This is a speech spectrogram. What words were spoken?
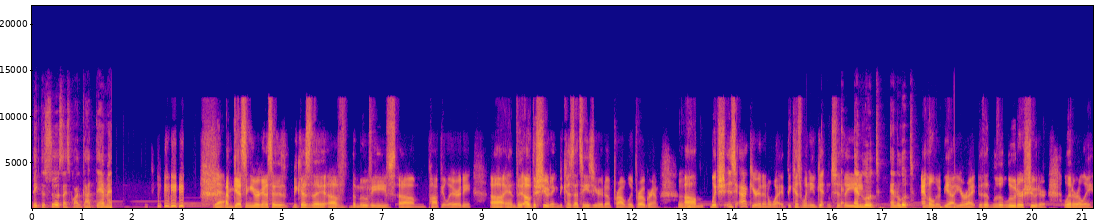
picked the Suicide Squad, god damn it, Yeah. I'm guessing you were going to say this because they of the movie's um, popularity uh, and the oh the shooting because that's easier to probably program, Mhm. um, which is accurate in a way because when you get into the and loot and the loot. and the loot, yeah, you're right, the, the looter shooter, literally,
